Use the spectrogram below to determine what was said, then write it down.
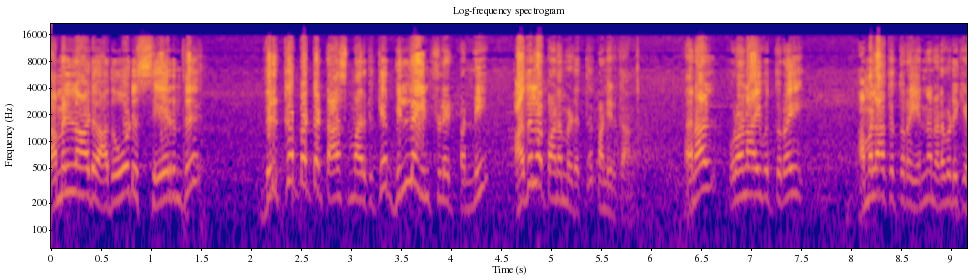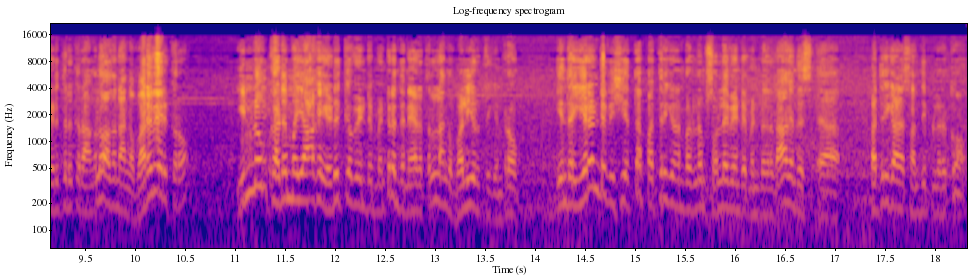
தமிழ்நாடு அதோடு சேர்ந்து விற்கப்பட்ட டாஸ்மார்க்குக்கே பில்லை இன்ஃபிளேட் பண்ணி அதுல பணம் எடுத்து பண்ணியிருக்காங்க. அதனால் புலனாய்வுத்துறை அமலாக்கத்துறை என்ன நடவடிக்கை எடுத்திருக்கிறாங்களோ அதை நாங்கள் வரவேற்கிறோம். இன்னும் கடுமையாக எடுக்க வேண்டும் என்று இந்த நேரத்தில் நாங்கள் வலியுறுத்துகின்றோம். இந்த இரண்டு விஷயத்தை பத்திரிகை நண்பர்களும் சொல்ல வேண்டும் என்பதற்காக இந்த பத்திரிகையாளர் சந்திப்பில் இருக்கும்.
